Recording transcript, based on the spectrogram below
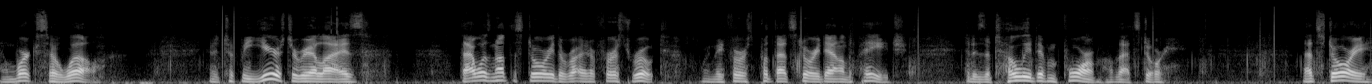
and works so well. And it took me years to realize that was not the story the writer first wrote when they first put that story down on the page. It is a totally different form of that story. That story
